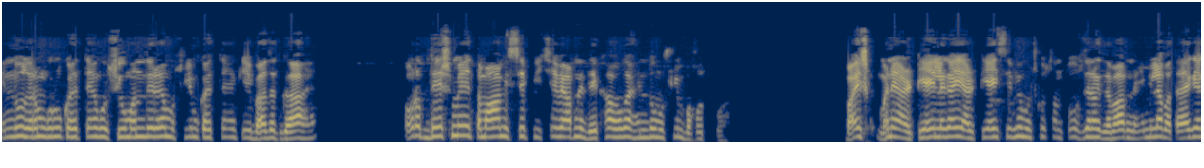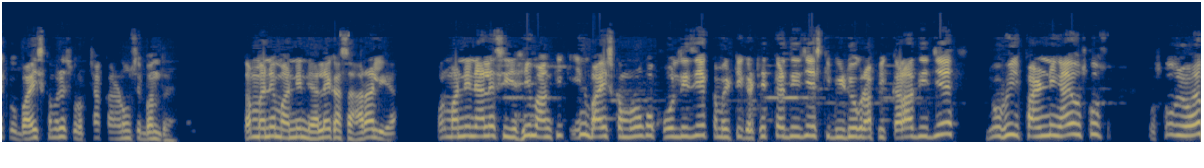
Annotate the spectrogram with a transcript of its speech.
हिंदू धर्मगुरु कहते हैं, वो शिव मंदिर है, मुस्लिम कहते हैं कि इबादत गाह है। और अब देश में तमाम इससे पीछे भी आपने देखा होगा, हिंदू मुस्लिम बहुत हुआ। बाईस, मैंने आरटीआई लगाई आरटीआई से भी मुझको संतोषजनक जवाब नहीं मिला, बताया गया कि बाईस कमरे सुरक्षा कारणों से बंद है। तब मैंने माननीय न्यायालय का सहारा लिया और माननीय न्यायालय से यही मांग की कि इन बाईस कमरों को खोल दीजिए कमेटी गठित कर दीजिए, इसकी वीडियोग्राफी करा दीजिए, जो भी फाइंडिंग आए उसको उसको जो है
